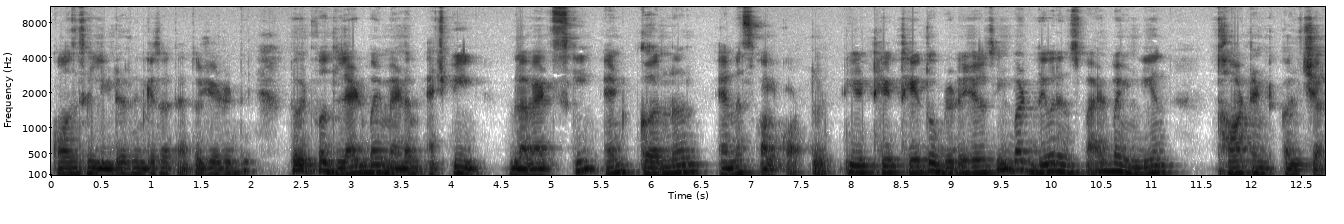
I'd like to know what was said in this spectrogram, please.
कौन से लीडर्स इनके साथ एसोसिएटेड थे? तो it was led by madam H P Blavatsky and colonel M S Olcott तो ये थे, थे तो ब्रिटिशर्स ही but they inspired by Indian thought and culture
